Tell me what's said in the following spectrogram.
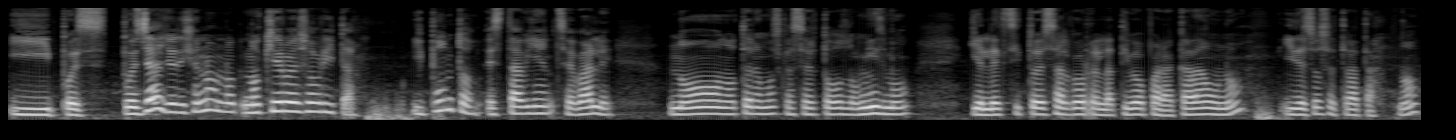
Y pues, pues ya, yo dije, no, no, no quiero eso ahorita. Y punto, está bien, se vale. No, no tenemos que hacer todos lo mismo y el éxito es algo relativo para cada uno y de eso se trata, ¿no?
